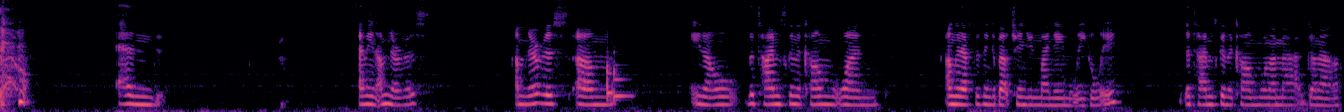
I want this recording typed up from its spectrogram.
and I mean, I'm nervous. I'm nervous um you know, the time's gonna come when I'm gonna have to think about changing my name legally. The time's gonna come when I'm gonna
